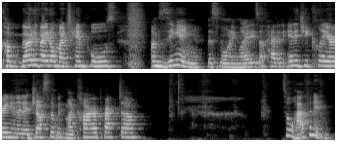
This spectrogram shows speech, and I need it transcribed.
Motivate on my temples. I'm zinging this morning, ladies. I've had an energy clearing and an adjustment with my chiropractor. It's all happening.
